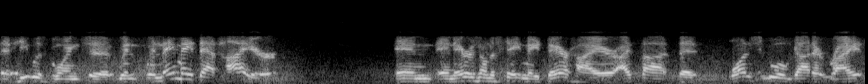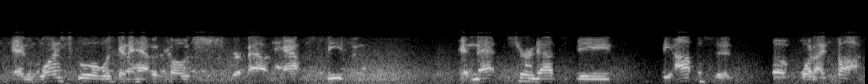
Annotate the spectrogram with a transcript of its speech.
that he was going to when when they made that hire, and and Arizona State made their hire. I thought that one school got it right, and one school was going to have a coach for about half the season, and that turned out to be the opposite of what I thought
